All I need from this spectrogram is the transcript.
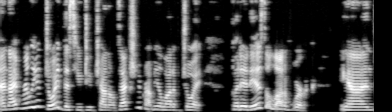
And I've really enjoyed this YouTube channel. It's actually brought me a lot of joy, but it is a lot of work. And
